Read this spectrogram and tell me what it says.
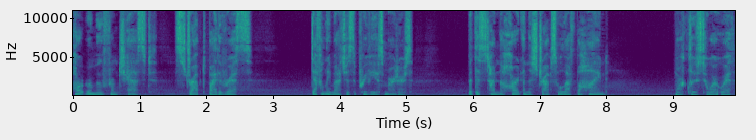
Heart removed from chest, strapped by the wrists. Definitely matches the previous murders. But this time the heart and the straps were left behind. More clues to work with.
